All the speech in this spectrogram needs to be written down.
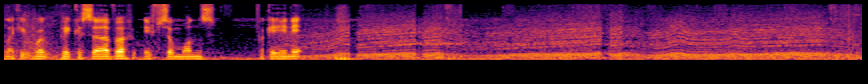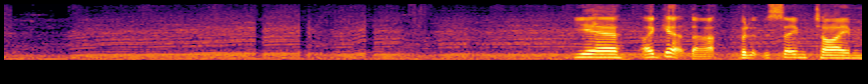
Like it won't pick a server if someone's fucking in it. Yeah, I get that, but at the same time,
